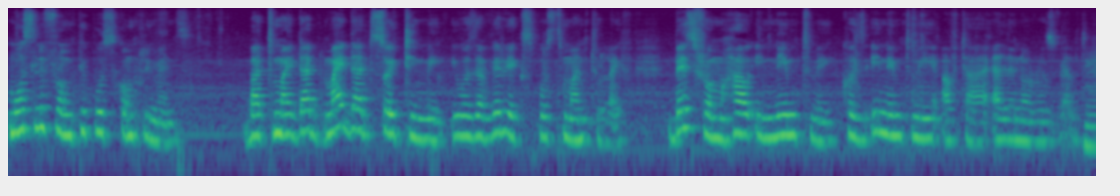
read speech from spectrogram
mostly from people's compliments. But my dad, my dad saw it in me. He was a very exposed man to life, based from how he named me, because he named me after Eleanor Roosevelt, hmm.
